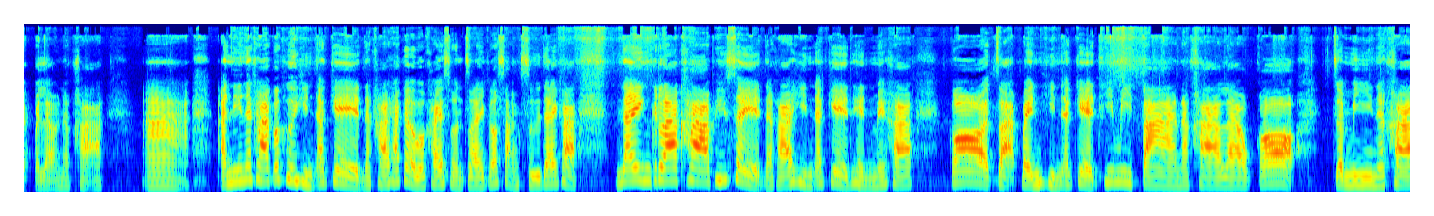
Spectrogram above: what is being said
กไปแล้วนะคะ อ่า อันนี้นะคะก็คือหินอเกตนะคะ ถ้าเกิดว่าใครสนใจก็สั่งซื้อได้ค่ะ ในราคาพิเศษนะคะ หินอเกตเห็นไหมคะ ก็จะเป็นหินอเกตที่มีตานะคะ แล้วก็จะมีนะคะ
